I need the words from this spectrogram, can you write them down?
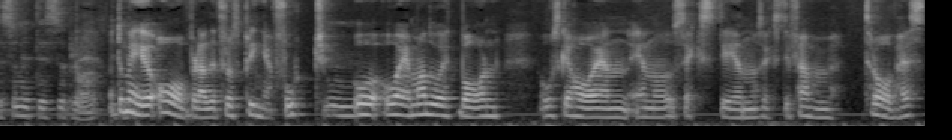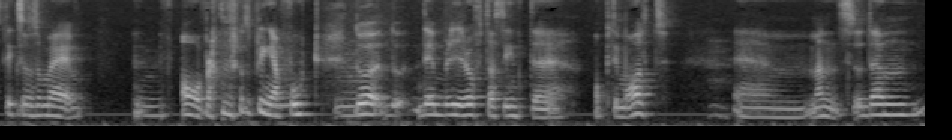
som inte är så bra? De är ju avlade för att springa fort. Mm. Och, och är man då ett barn och ska ha en 1,60-1,65 travhäst liksom, som är Mm. avlad för att springa fort. Då, då, det blir oftast inte optimalt. Ehm, men så den,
